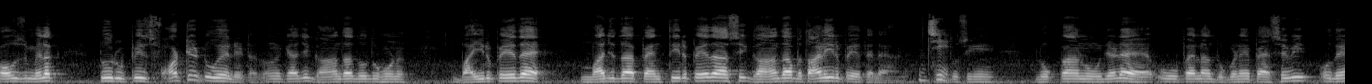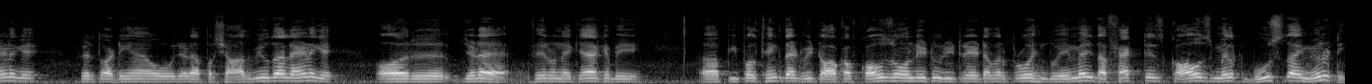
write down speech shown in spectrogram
cow's milk to rupees 42 a liter. ਉਹਨੇ ਕਿਹਾ ਜੀ ਗਾਂ ਦਾ ਦੁੱਧ ਹੁਣ 22 ਰੁਪਏ ਦਾ ਹੈ, ਮੱਝ ਦਾ 35 ਰੁਪਏ ਦਾ ਅਸੀਂ ਗਾਂ ਦਾ 42 ਰੁਪਏ ਤੇ ਲੈ ਆਣਾ। ਤੁਸੀਂ ਲੋਕਾਂ ਨੂੰ ਜਿਹੜਾ ਉਹ ਪਹਿਲਾਂ ਦੁੱਗਣੇ ਪੈਸੇ ਵੀ ਉਹ ਦੇਣਗੇ ਫਿਰ ਤੁਹਾਡੀਆਂ ਉਹ ਜਿਹੜਾ ਪ੍ਰਸ਼ਾਦ ਵੀ ਉਹਦਾ ਲੈਣਗੇ। ਔਰ ਜਿਹੜਾ ਫਿਰ ਉਹਨੇ ਕਿਹਾ ਕਿ ਵੀ people think that we talk of cows only to reiterate our pro-Hindu image. The fact is cow's milk boosts the immunity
